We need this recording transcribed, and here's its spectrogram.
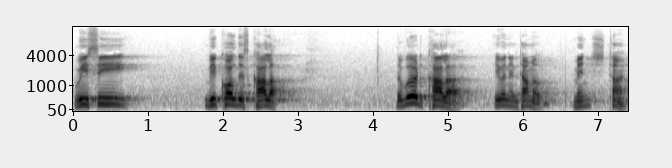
we see… we call this kala. The word kala, even in Tamil, means time.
